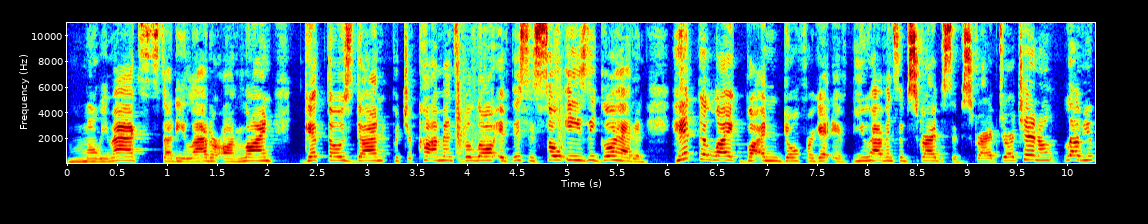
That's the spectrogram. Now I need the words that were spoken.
Moby Max, Study Ladder Online, get those done. Put your comments below. If this is so easy, go ahead and hit the like button. Don't forget, if you haven't subscribed, subscribe to our channel. Love you.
